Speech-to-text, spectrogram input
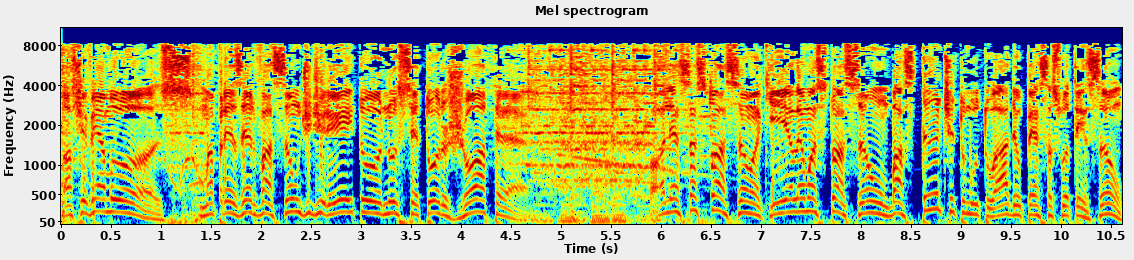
Nós tivemos uma preservação de direito no setor J. Olha, essa situação aqui, ela é uma situação bastante tumultuada, eu peço a sua atenção,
